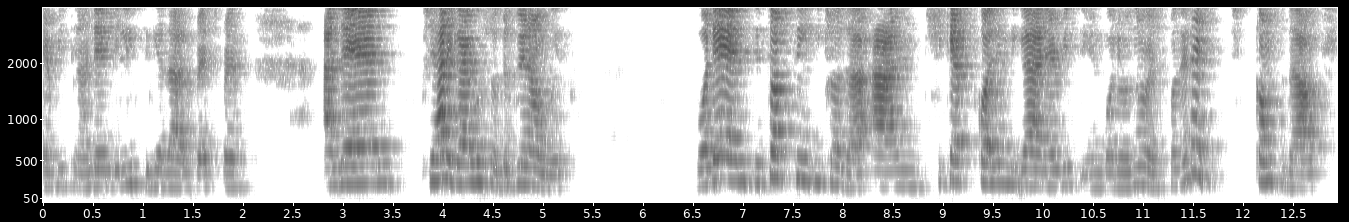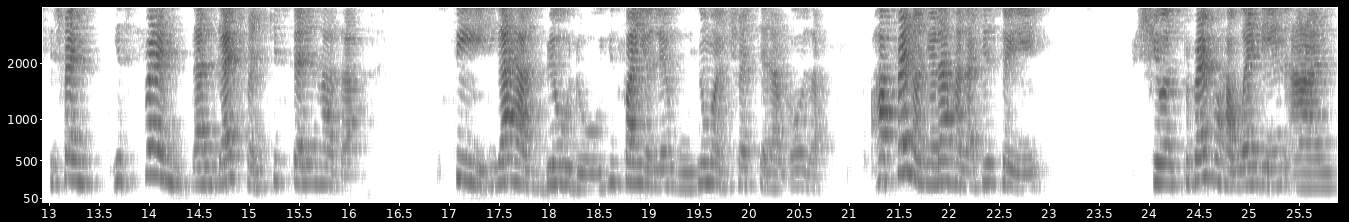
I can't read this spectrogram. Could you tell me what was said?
everything and then they lived together as best friends. And then she had a guy who she was going out with. But then they stopped seeing each other and she kept calling the guy and everything, but there was no response. And then she, she comes to the house. His friend, his friend, that's the guy's friend, keeps telling her that, see, the guy has bailed though, you find your level, he's no more interested and all that. Her friend on the other hand, Adesoye, she was preparing for her wedding and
